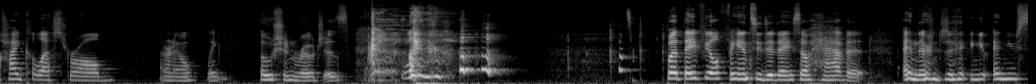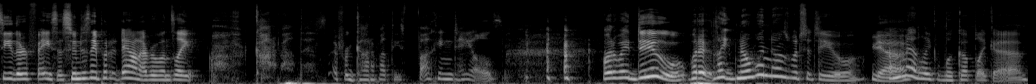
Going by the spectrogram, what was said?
high cholesterol. I don't know, like ocean roaches. Like- but they feel fancy today, so have it. And they're just, you, and you see their face as soon as they put it down. Everyone's like, "Oh, I forgot about this. I forgot about these fucking tails." What do I do? What like no one knows what to do. Yeah. I'm gonna like look up like a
